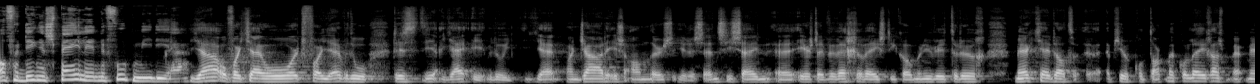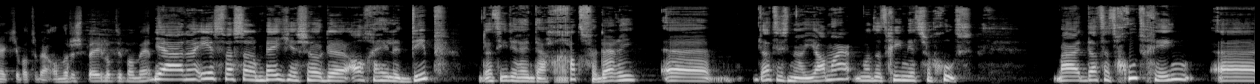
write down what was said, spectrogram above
of er dingen spelen in de food media. Ja, of wat jij hoort van, jij bedoel, dus, jij, ik bedoel, jij, Manjade is anders, je recensies zijn uh, eerst even weg geweest, die komen nu weer terug. Merk jij dat, uh, heb je contact met collega's, merk je wat er bij anderen spelen op dit moment? Ja, nou eerst was er een beetje zo de algehele dip, dat iedereen dacht, gadverdarrie, uh, dat is nou jammer, want het ging net zo goed. Maar dat het goed ging, uh,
